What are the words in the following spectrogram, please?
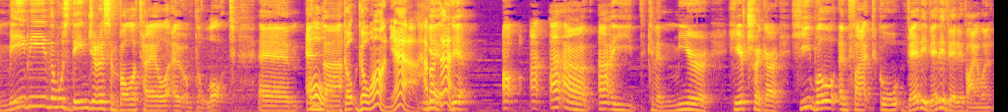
maybe the most dangerous and volatile out of the lot. Um, oh, that, go go on, yeah. How yeah, about that? Yeah, uh, at, a, at a kind of mere hair trigger, he will in fact go very, very, very violent.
